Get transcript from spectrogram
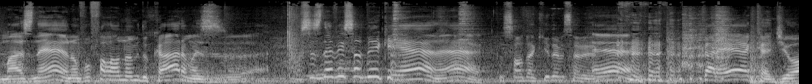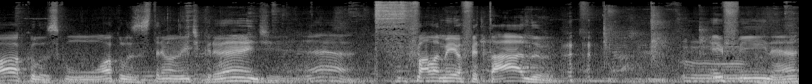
Mas, né, eu não vou falar o nome do cara, mas ah, vocês devem saber quem é, né? O pessoal daqui deve saber. É, careca, de óculos, com um óculos extremamente grande, né? Fala meio afetado. Enfim, né?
